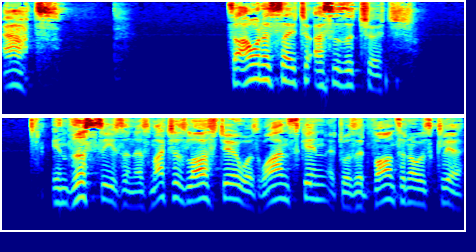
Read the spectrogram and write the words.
out. So I want to say to us as a church, in this season, as much as last year was wineskin, it was advanced and it was clear,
